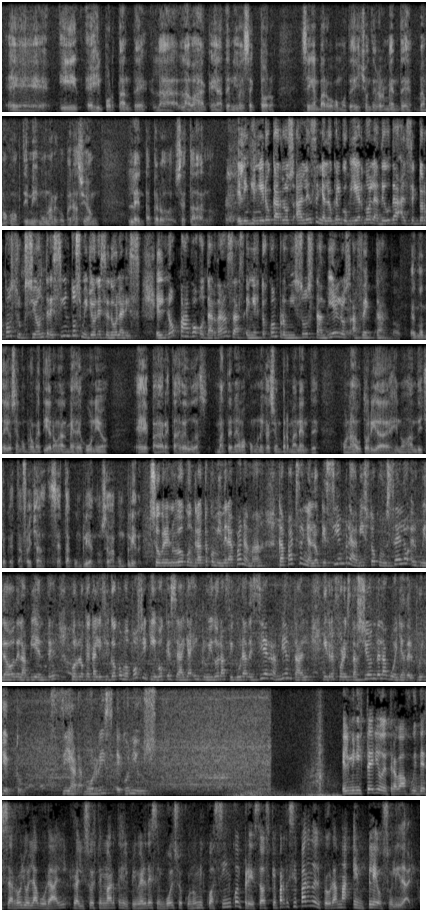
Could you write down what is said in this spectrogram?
Eh, y es importante la, la baja que ha tenido el sector. Sin embargo, como te he dicho anteriormente, vemos con optimismo una recuperación lenta, pero se está dando. El ingeniero Carlos Allen señaló que el gobierno le adeuda al sector construcción 300 millones de dólares. El no pago o tardanzas en estos compromisos también los afecta. En donde ellos se comprometieron al mes de junio eh, pagar estas deudas, mantenemos comunicación permanente con las autoridades y nos han dicho que esta fecha se está cumpliendo, se va a cumplir. Sobre el nuevo contrato con Minera Panamá, Capac señaló que siempre ha visto con celo el cuidado del ambiente, por lo que calificó como positivo que se haya incluido la figura de cierre ambiental y reforestación de la huella del proyecto. Ciara Morris, Econews. El Ministerio de Trabajo y Desarrollo Laboral realizó este martes el primer desembolso económico a cinco empresas que participaron del programa Empleo Solidario.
